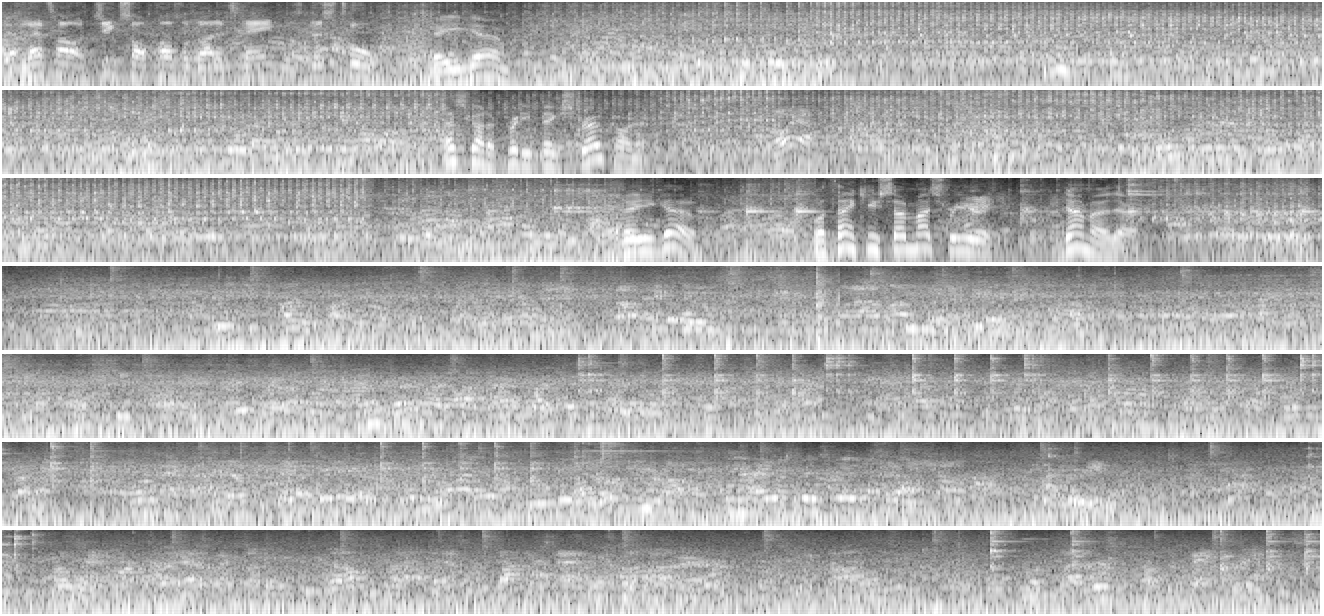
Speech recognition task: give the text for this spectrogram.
I did That's how a jigsaw puzzle got its name, was this tool. There you go. That's got a pretty big stroke on it. Oh yeah. Well, there you go. Well, thank you so much for your demo there. Thank you. the bank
